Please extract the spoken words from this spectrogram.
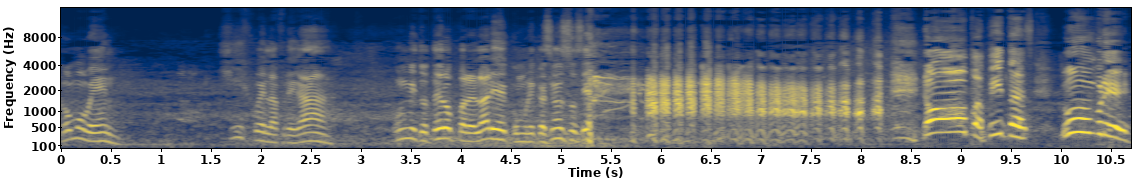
¿Cómo ven? Hijo de la fregada. Un mitotero para el área de comunicación social. No, papitas, hombre,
